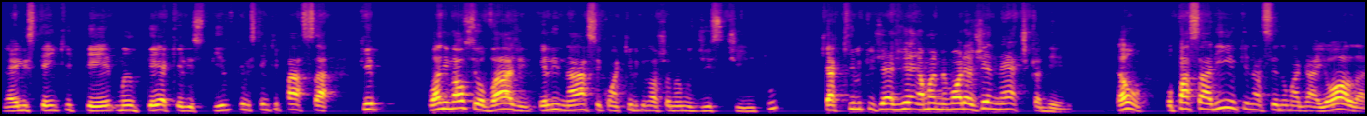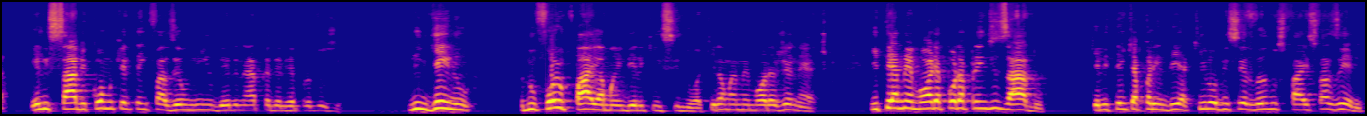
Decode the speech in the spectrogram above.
né, eles têm que ter, manter aquele espírito que eles têm que passar. Porque o animal selvagem, ele nasce com aquilo que nós chamamos de instinto, que é aquilo que já é, é uma memória genética dele. Então, o passarinho que nascer numa gaiola, ele sabe como que ele tem que fazer o ninho dele na época dele reproduzir. Ninguém, não, não foi o pai e a mãe dele que ensinou, aquilo é uma memória genética. E tem a memória por aprendizado, que ele tem que aprender aquilo observando os pais fazerem,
